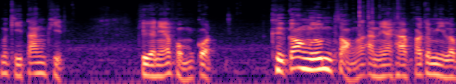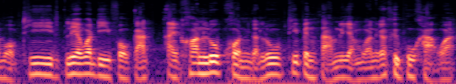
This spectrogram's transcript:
เมื่อกี้ตั้งผิด คืออันนี้ผมกดคือกล้องรุ่น 2 อันนี้ครับเขาจะมีระบบที่เรียกว่า defocus ไอคอนรูปคนกับรูปที่เป็นสามเหลี่ยมกันก็คือภูเขาอะ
